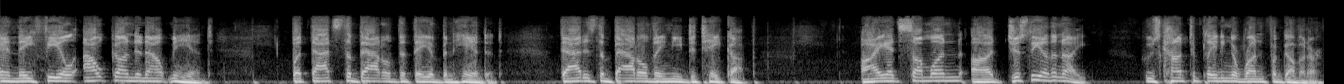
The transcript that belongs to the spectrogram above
And they feel outgunned and outmanned. But that's the battle that they have been handed. That is the battle they need to take up. I had someone uh, just the other night who's contemplating a run for governor.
